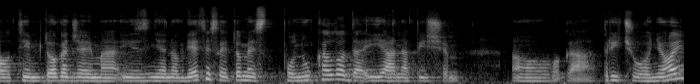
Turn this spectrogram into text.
o tim događajima iz njenog djetinjstva i to me ponukalo da i ja napišem ovoga, priču o njoj.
